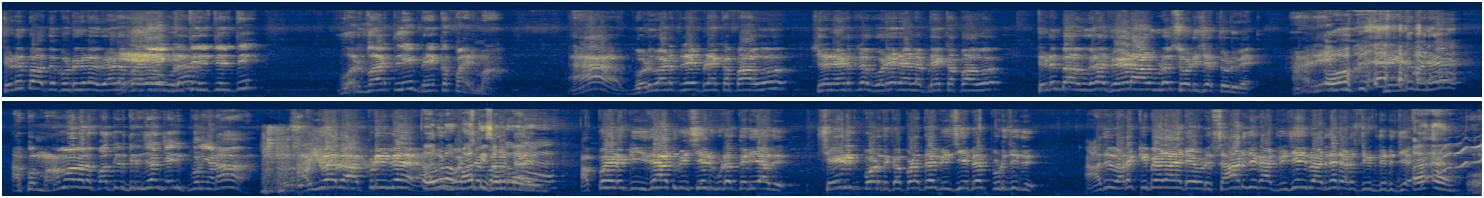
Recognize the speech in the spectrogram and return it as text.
திரும்ப அந்த பொண்ணுகளை வேட கூட நிறுத்து. ஒரு வாரத்திலேயே பிரேக்கப் ஆயிருமா? ஆ, ஒரு வாரத்திலே பிரேக்கப் ஆகும் சில நேரத்துல ஒரே நாள்ல பிரேக்கப் ஆகும் திரும்ப அவங்கள வேற ஆள் கூட சோடி சேர்த்து விடுவேன். அரே உனக்கு கேடு வர. அப்ப மாமா வேலை பார்த்துக்கிட்டு தெரிஞ்சா ஜெயிலுக்கு போனியாடா? ஐயா அது அப்படி இல்ல. விட. அப்ப எனக்கு இதாவது விஷயம் கூட தெரியாது. செயலுக்கு போனதுக்கு அப்புறம் தான் விஷயமே புரிஞ்சுது. அது வடக்கு பேடா டே ஒரு சார்ஜ் காட் விஜய் பேடு தான் நடத்திக்கிட்டு இருந்துச்சு. ஓ.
